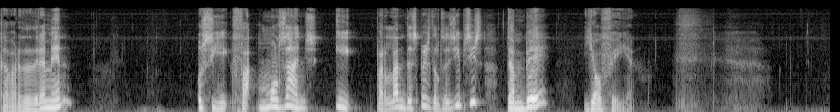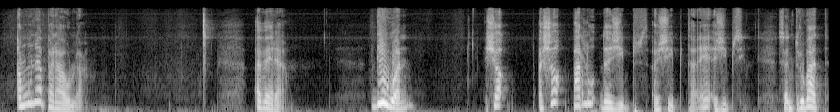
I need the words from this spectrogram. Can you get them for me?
que verdaderament o sigui, fa molts anys i parlant després dels egipcis també ja ho feien. Amb una paraula. A veure, diuen, això, això parlo d'Egipte, eh, egipci. S'han trobat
